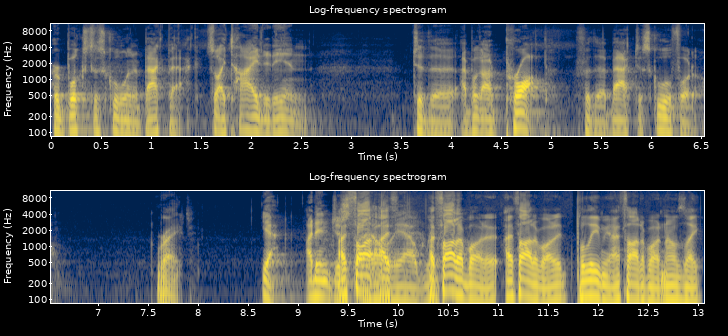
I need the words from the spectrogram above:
her books to school in a backpack. So I tied it in to the I got a prop for the back to school photo. right. Yeah, I didn't just. I thought oh, I, yeah, I thought about it. I thought about it. Believe me, I thought about it, and I was like,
